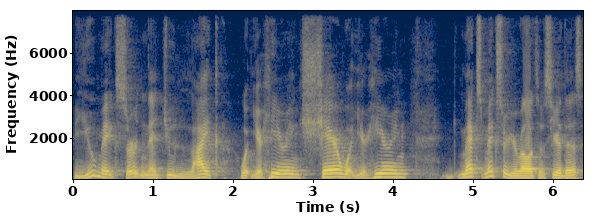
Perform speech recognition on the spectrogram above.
you make certain that you like what you're hearing, share what you're hearing. Mix, sure your relatives hear this.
